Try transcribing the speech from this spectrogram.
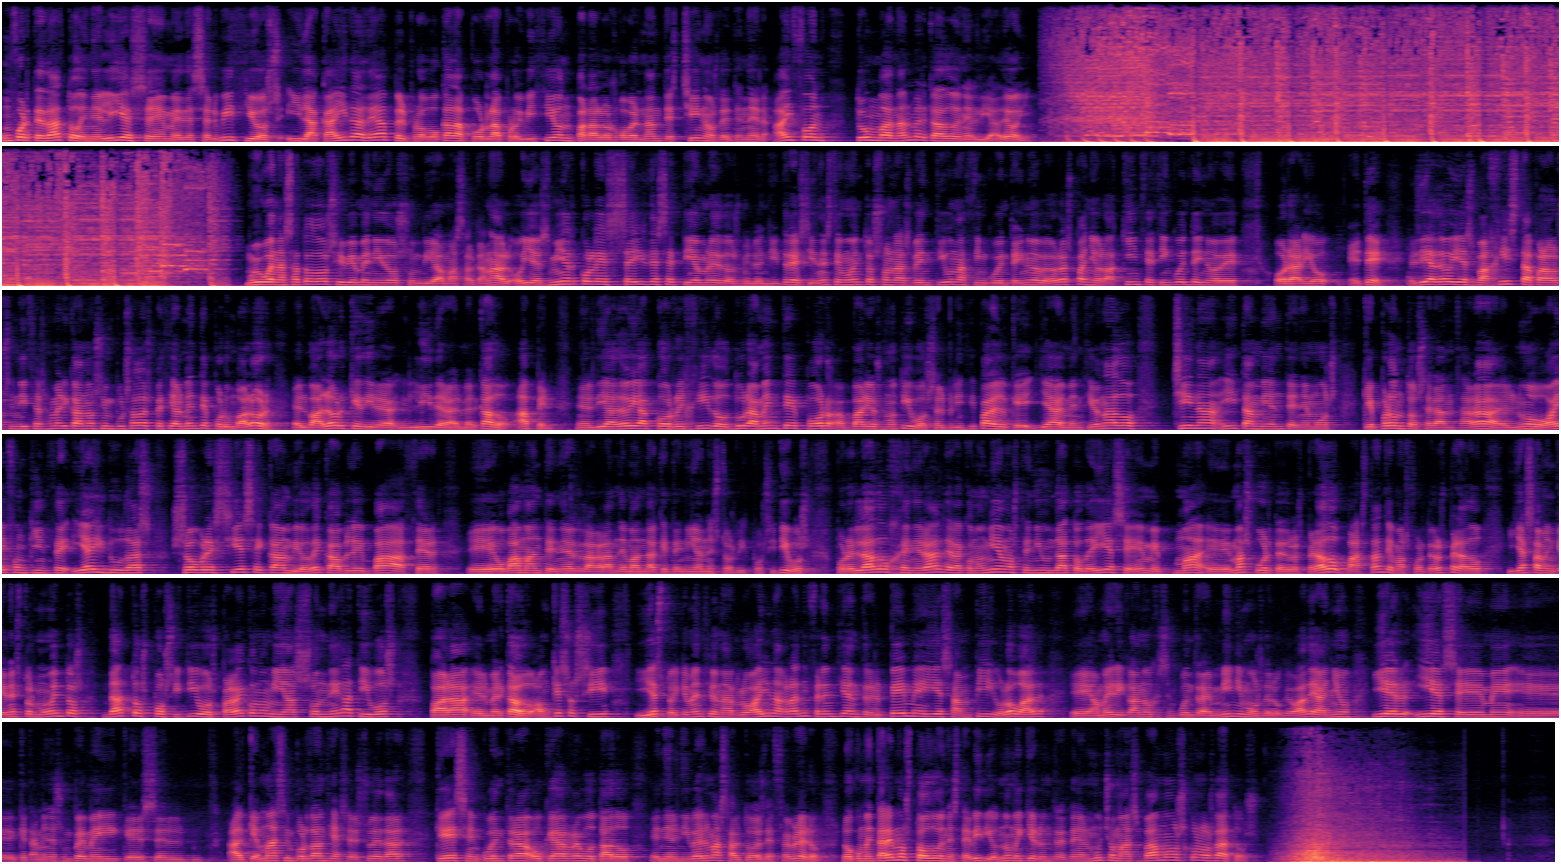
Un fuerte dato en el ISM de servicios y la caída de Apple provocada por la prohibición para los gobernantes chinos de tener iPhone tumban al mercado en el día de hoy. Muy buenas a todos y bienvenidos un día más al canal. Hoy es miércoles 6 de septiembre de 2023 y en este momento son las 21.59 hora española, 15.59 horario ET. El día de hoy es bajista para los índices americanos, impulsado especialmente por un valor, el valor que lidera el mercado, Apple. En el día de hoy ha corregido duramente por varios motivos. El principal, el que ya he mencionado, China y también tenemos que pronto se lanzará el nuevo iPhone 15 y hay dudas sobre si ese cambio de cable va a hacer eh, o va a mantener la gran demanda que tenían estos dispositivos. Por el lado general de la economía hemos tenido un dato de ISM eh, más fuerte de lo esperado, bastante más fuerte de lo esperado y ya saben que en estos momentos datos positivos para la economía son negativos para el mercado. Aunque eso sí, y esto hay que mencionarlo, hay una gran diferencia entre el PMI S&P global eh, americano que se encuentra en mínimos de lo que va de año y el ISM eh, que también es un PMI que es el al que más importancia se suele dar que se encuentra o que ha rebotado en el nivel más alto desde febrero. Lo comentaremos todo en este vídeo, no me quiero entretener mucho más, vamos con los datos.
